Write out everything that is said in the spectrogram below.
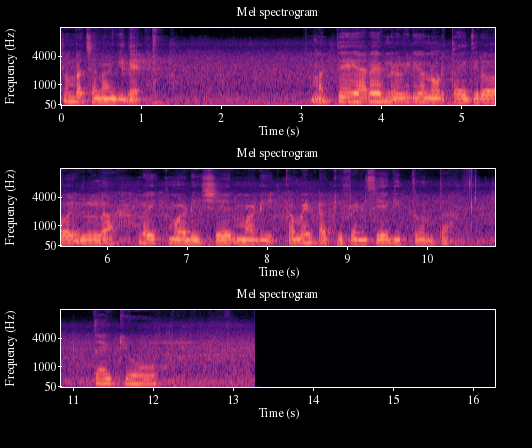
ತುಂಬ ಚೆನ್ನಾಗಿದೆ. ಮತ್ತು ಯಾರ್ಯಾರು ವಿಡಿಯೋ ನೋಡ್ತಾ ಇದ್ದೀರೋ, ಎಲ್ಲ ಲೈಕ್ ಮಾಡಿ ಶೇರ್ ಮಾಡಿ ಕಮೆಂಟ್ ಹಾಕಿ ಫ್ರೆಂಡ್ಸ್ ಹೇಗಿತ್ತು ಅಂತ. Thank you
